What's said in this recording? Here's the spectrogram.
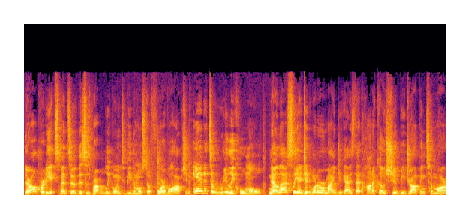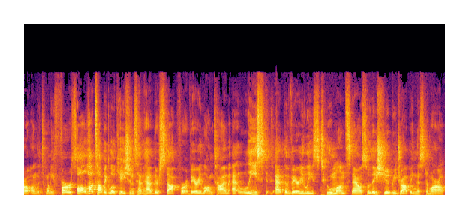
they're all pretty expensive. This is probably going to be the most affordable option, and it's a really cool mold. Now lastly, I did want to remind you guys that Hanako should be dropping tomorrow on the 21st. All Hot Topic locations have had their stock for a very long time, at least, at the very least, two months now, so they should be dropping this tomorrow.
